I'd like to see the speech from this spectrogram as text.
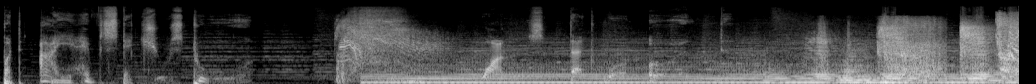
But I have statues too. Ones that were Ah!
